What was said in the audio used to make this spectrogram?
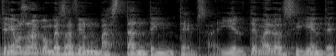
teníamos una conversación bastante intensa. Y el tema era el siguiente.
